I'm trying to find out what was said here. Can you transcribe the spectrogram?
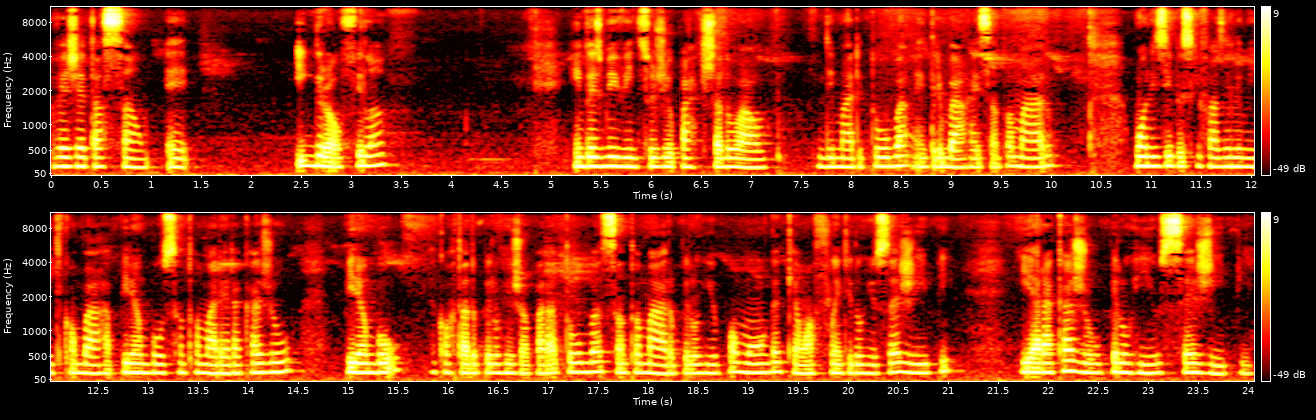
vegetação é higrófila. Em 2020 surgiu o Parque Estadual de Marituba, entre Barra e Santo Amaro. Municípios que fazem limite com Barra, Pirambu, Santo Amaro e Aracaju. Pirambu é cortado pelo rio Japaratuba, Santo Amaro pelo rio Pomonga, que é um afluente do rio Sergipe e Aracaju, pelo rio Sergipe.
